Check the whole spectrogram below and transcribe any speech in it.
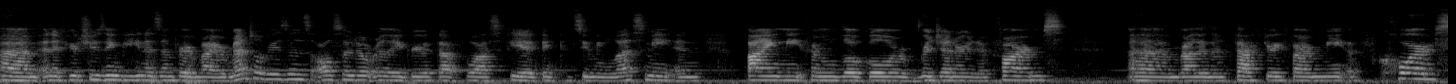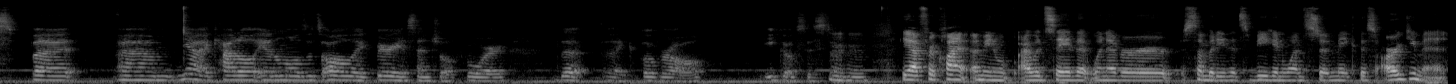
Um, and if you're choosing veganism for environmental reasons, also don't really agree with that philosophy. I think consuming less meat and buying meat from local or regenerative farms um, rather than factory farm meat, of course. But um, yeah, cattle, animals, it's all like very essential for the like overall ecosystem. hmm Yeah, for client, I mean, I would say that whenever somebody that's vegan wants to make this argument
